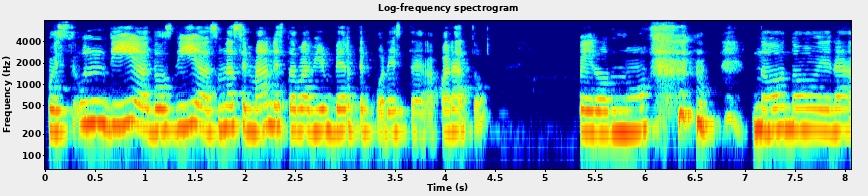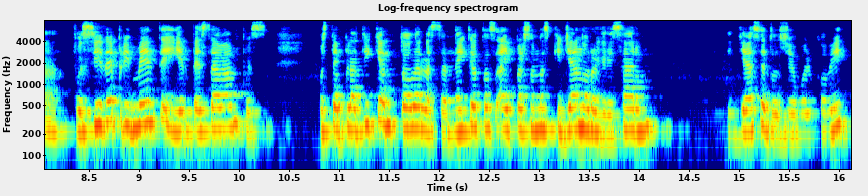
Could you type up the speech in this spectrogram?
pues un día, dos días, una semana estaba bien verte por este aparato, pero no, no, no era, pues sí deprimente y empezaban, pues, pues te platican todas las anécdotas. Hay personas que ya no regresaron y ya se los llevó el COVID.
